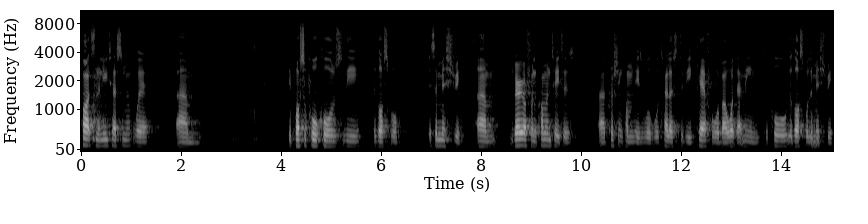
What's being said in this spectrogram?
parts in the New Testament where um, the Apostle Paul calls the, the gospel, it's a mystery. Um, very often, commentators, uh, Christian commentators, will, will tell us to be careful about what that means, to call the gospel a mystery.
